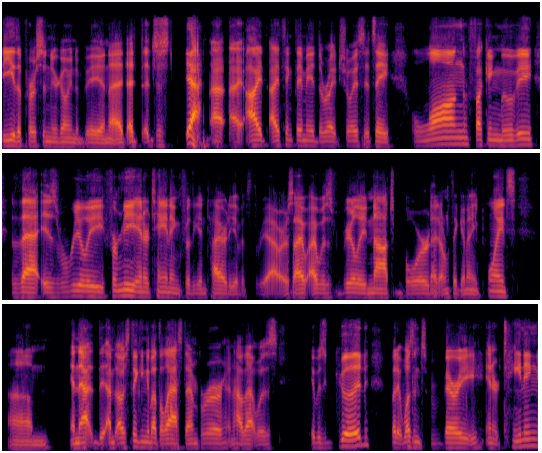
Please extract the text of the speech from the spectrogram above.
be the person you're going to be and I, I, I just yeah I, I i think they made the right choice. It's a long fucking movie that is really for me entertaining for the entirety of its three hours. I, I was really not bored i don't think at any point um and that i was thinking about the last emperor and how that was it was good but it wasn't very entertaining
